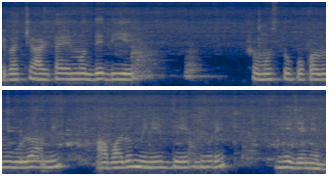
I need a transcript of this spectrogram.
এবার চালটা এর মধ্যে দিয়ে সমস্ত উপকরণগুলো আমি আবারও মিনিট দুয়েক ধরে ভেজে নেব।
